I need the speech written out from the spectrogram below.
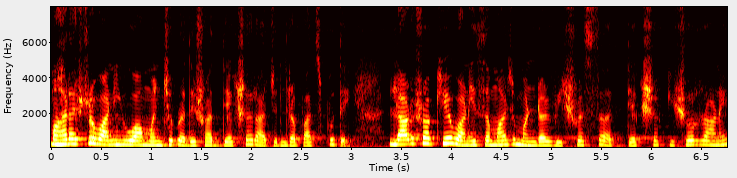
महाराष्ट्र वाणी युवा मंच प्रदेशाध्यक्ष राजेंद्र पाचपुते लाडशाखीय वाणी समाज मंडळ विश्वस्त अध्यक्ष किशोर राणे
